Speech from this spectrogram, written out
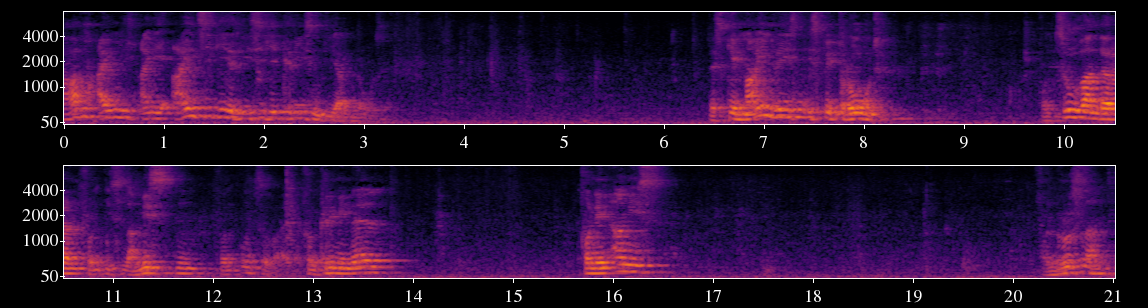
haben eigentlich eine einzige riesige Krisendiagnose. Das Gemeinwesen ist bedroht von Zuwanderern, von Islamisten, von und so weiter, von Kriminellen, von den Amis, von Russland.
